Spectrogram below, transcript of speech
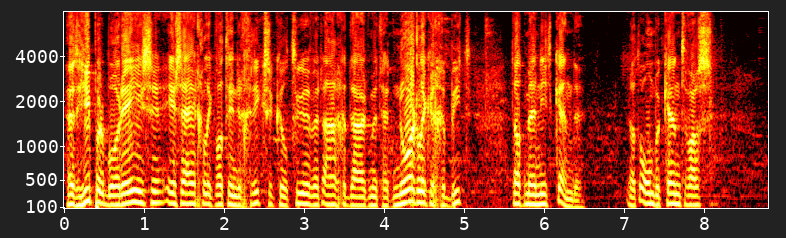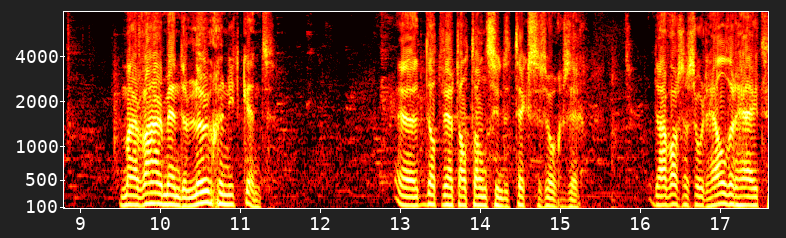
Het hyperboreïsche is eigenlijk wat in de Griekse cultuur werd aangeduid met het noordelijke gebied dat men niet kende. Dat onbekend was, maar waar men de leugen niet kent. Uh, dat werd althans in de teksten zo gezegd. Daar was een soort helderheid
